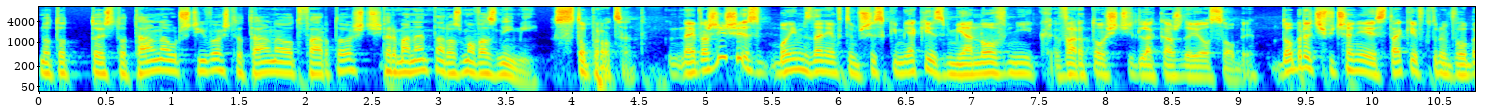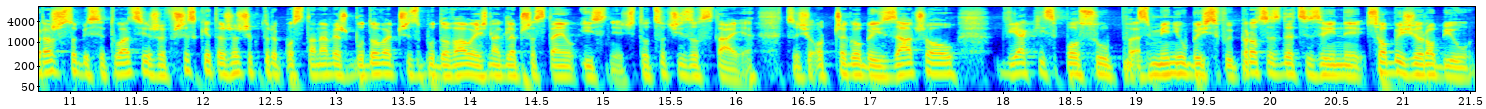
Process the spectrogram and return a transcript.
no to to jest totalna uczciwość, totalna otwartość, permanentna rozmowa z nimi. 100%. Najważniejsze jest moim zdaniem w tym wszystkim, jaki jest mianownik wartości dla każdej osoby. Dobre ćwiczenie jest takie, w którym wyobrażasz sobie sytuację, że wszystkie te rzeczy, które postanawiasz budować czy zbudowałeś, nagle przestają istnieć. To, co ci zostaje. W sensie, od czego byś zaczął, w jaki sposób zmieniłbyś swój proces decyzyjny, co byś robił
